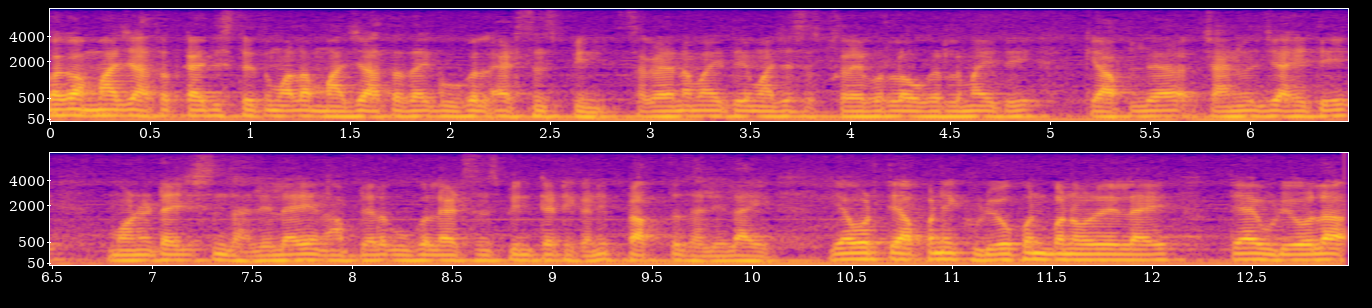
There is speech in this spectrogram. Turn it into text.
बघा माझ्या हातात काय दिसतंय तुम्हाला? माझ्या हातात आहे गुगल ॲडसन्स पिन सगळ्यांना माहिती आहे माझ्या सबस्क्रायबरला वगैरे माहिती आहे की आपल्या चॅनल जे आहे ते मॉनिटायझेशन झालेलं आहे आणि आपल्याला गुगल ॲडसन्स पिन त्या ठिकाणी प्राप्त झालेला आहे. यावरती आपण एक व्हिडिओ पण बनवलेला आहे. त्या व्हिडिओला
